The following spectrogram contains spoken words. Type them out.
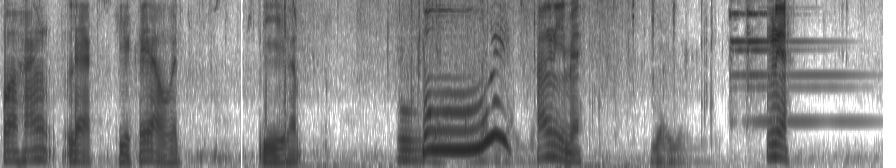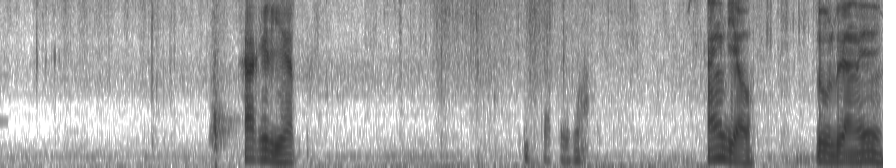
พอหั้งแหลกที่เคยเอากันดีครับปุ้ยหั้งนี่ไหมใหญ่ใหญ่เนี่ย ค่าคือดีครับจับไปว่าหั้งเดียวรู้เรื่องเลยนี่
